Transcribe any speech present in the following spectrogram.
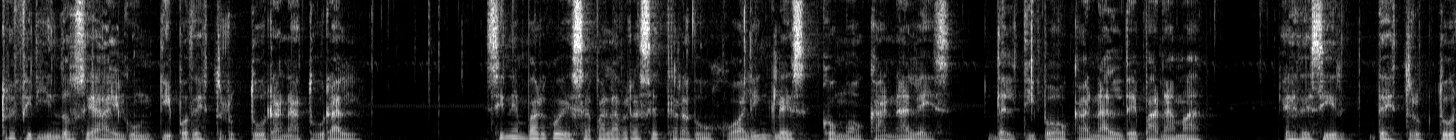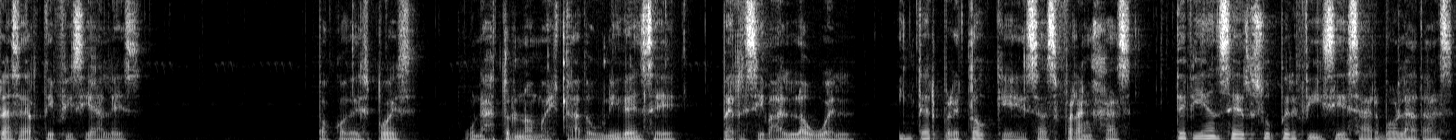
refiriéndose a algún tipo de estructura natural. Sin embargo, esa palabra se tradujo al inglés como canales, del tipo Canal de Panamá, es decir, de estructuras artificiales. Poco después, un astrónomo estadounidense, Percival Lowell, interpretó que esas franjas debían ser superficies arboladas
